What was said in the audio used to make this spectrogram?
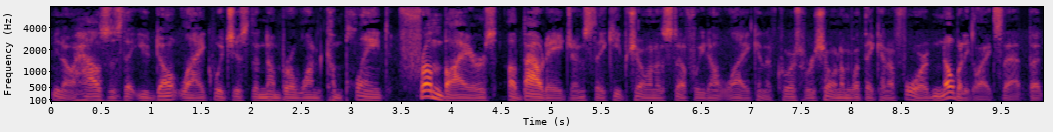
you know houses that you don't like, which is the number one complaint from buyers about agents. They keep showing us stuff we don't like, and of course we're showing them what they can afford. Nobody likes that, but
